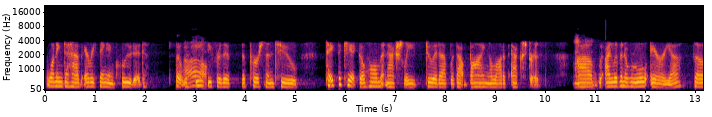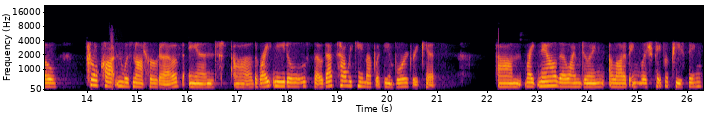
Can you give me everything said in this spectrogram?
wanting to have everything included, so it was Oh. easy for the the person to take the kit, go home, and actually do it up without buying a lot of extras. Mhm. Uh, I live in a rural area, so pearl cotton was not heard of, and uh, the right needles. So that's how we came up with the embroidery kits. Um, right now, though, I'm doing a lot of English paper piecing,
